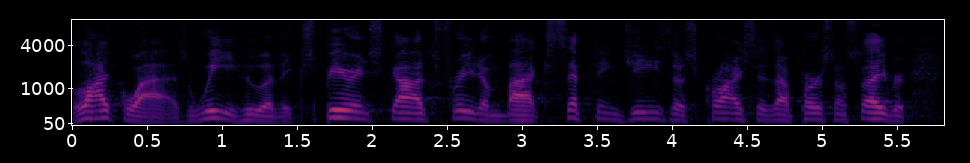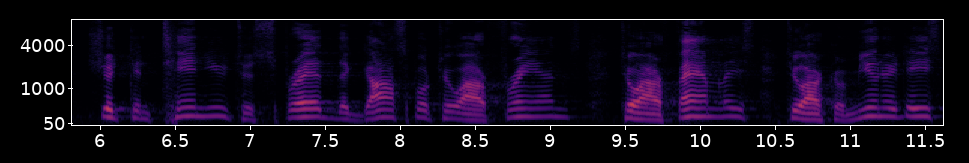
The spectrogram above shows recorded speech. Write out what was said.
Likewise, we who have experienced God's freedom by accepting Jesus Christ as our personal Savior should continue to spread the gospel to our friends, to our families, to our communities,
